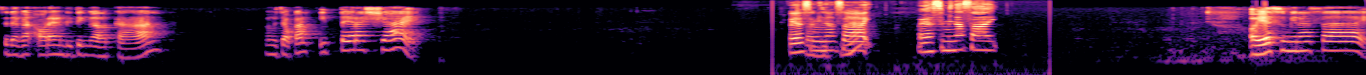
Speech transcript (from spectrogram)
Sedangkan orang yang ditinggalkan mengucapkan iterashai. Oyasuminasai. Oyasuminasai. Oyasuminasai.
